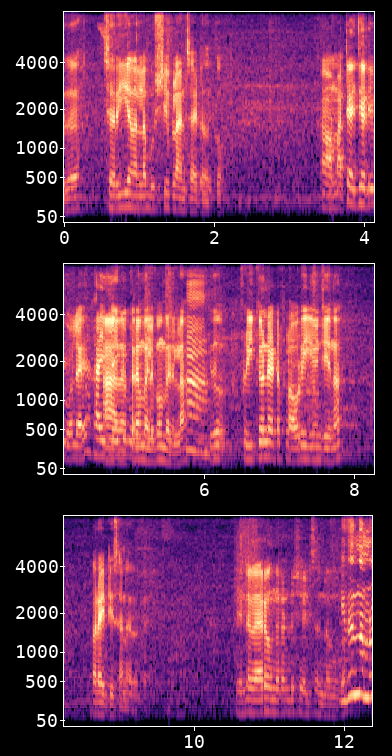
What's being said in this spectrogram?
ഇത് ചെറിയ നല്ല ബുഷി പ്ലാന്റ്സ് ആയിട്ട് നിൽക്കും. ആ മറ്റേ ചെടി പോലെ അത്രയും വലിപ്പം വരില്ല. ഇത് ഫ്രീക്വന്റ് ആയിട്ട് ഫ്ലവർ ചെയ്യുകയും ചെയ്യുന്ന വെറൈറ്റീസ് ആണ് ഇതൊക്കെ. ഇതിന്റെ വേറെ ഒന്ന് രണ്ട് ഷെയ്ഡ്സ് ഉണ്ട് നമുക്ക്. ഇത് നമ്മൾ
